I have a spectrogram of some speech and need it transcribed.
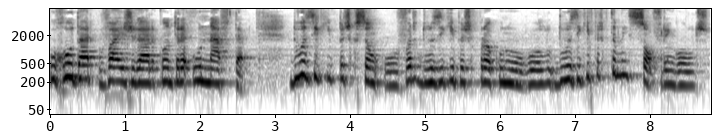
O Rudar vai jogar contra o Nafta. Duas equipas que são over, duas equipas que procuram o golo, duas equipas que também sofrem golos.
